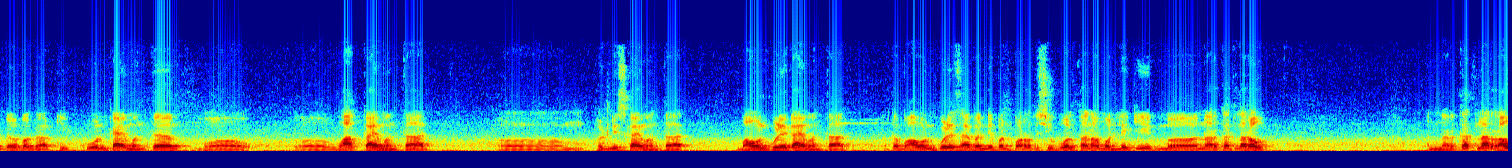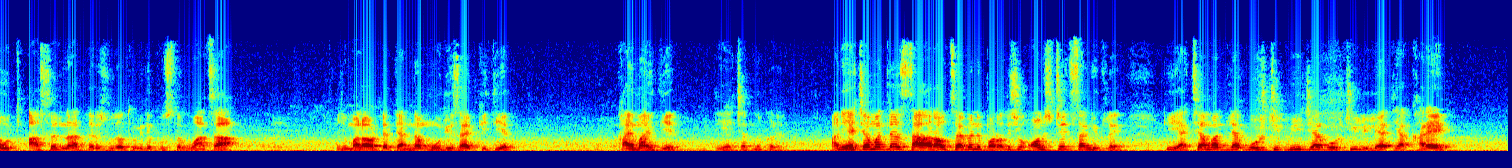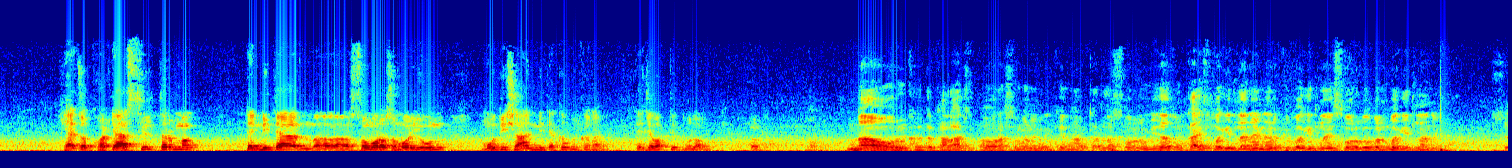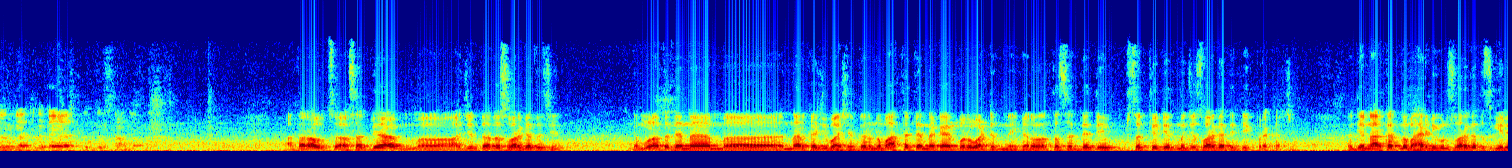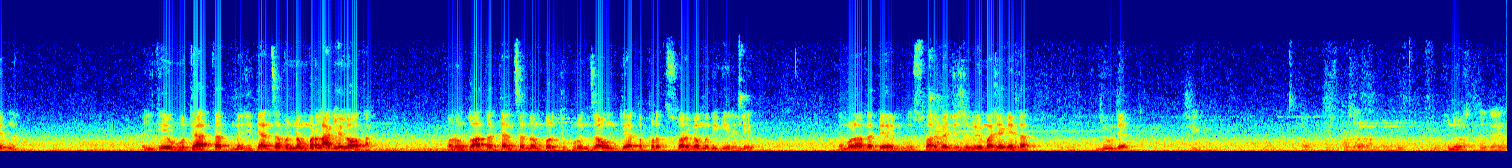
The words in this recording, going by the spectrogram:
वाटतं बघा की कोण काय म्हणतं वाघ काय म्हणतात फडणीस काय म्हणतात बावनकुळे काय म्हणतात. आता बावनकुळे साहेबांनी पण परवा दिवशी बोलताना म्हटले की नरकातला राऊत. नरकातला राऊत असेल ना तरी सुद्धा तुम्ही ते पुस्तक वाचा. म्हणजे मला वाटतं त्यांना मोदी साहेब किती आहेत काय माहिती आहेत ती ह्याच्यातनं कळेल. आणि ह्याच्यामधल्या सा राऊत साहेबांनी परवा दिवशी ऑन स्टेज सांगितलं आहे की ह्याच्यामधल्या गोष्टी मी ज्या गोष्टी लिहिल्यात ह्या खऱ्या आहेत. ह्या जर खोट्या असतील तर मग त्यांनी त्या समोरासमोर येऊन मोदी शहांनी त्या कबूल कराव्या त्याच्या बाबतीत बोलावं. नावावरून खरं तर काल अजित पवार असे म्हणाले की नरकातला स्वर्ग मी अजून काहीच बघितलं नाही नरक बघितलं नाही स्वर्ग पण बघितला नाही. स्वर्गातलं काही असलं तर सांगा. आता राऊत सध्या अजितदादा स्वर्गातच आहेत. त्यामुळे आता त्यांना नरकाची भाषा करणं मग आता त्यांना काय बरं वाटत नाही. कारण आता सध्या ते सत्तेत आहेत म्हणजे स्वर्गात आहेत एक प्रकारचे. ते नरकातनं बाहेर निघून स्वर्गातच गेलेत ना. म्हणजे ते होते आता म्हणजे त्यांचा पण नंबर लागलेला होता. परंतु आता त्यांचा नंबर तिकडून जाऊन ते आता परत स्वर्गामध्ये गेलेले आहेत. त्यामुळे आता ते स्वर्गाची सगळी मजा घेतात. घेऊ द्या. धन्यवाद.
